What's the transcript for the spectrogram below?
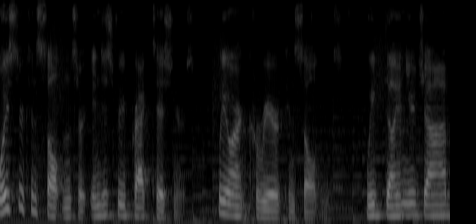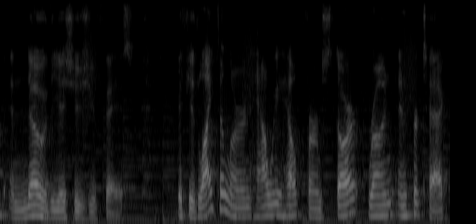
Oyster consultants are industry practitioners we aren't career consultants. We've done your job and know the issues you face. If you'd like to learn how we help firms start, run, and protect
